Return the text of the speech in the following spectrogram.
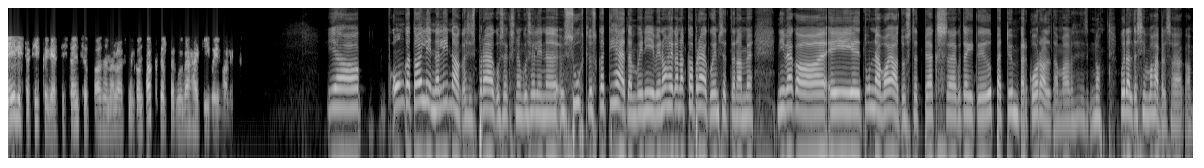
eelistaks ikkagi, et distantsõppe asemel oleks meil kontaktõpe, kui vähegi võimalik ja on ka Tallinna linnaga siis praeguseks nagu selline suhtlus ka tihedam või nii või noh, ega nad ka praegu ilmselt enam nii väga ei tunne vajadust, et peaks kuidagi õpet ümber korraldama, noh, võrreldes siin vahepealse ajaga.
